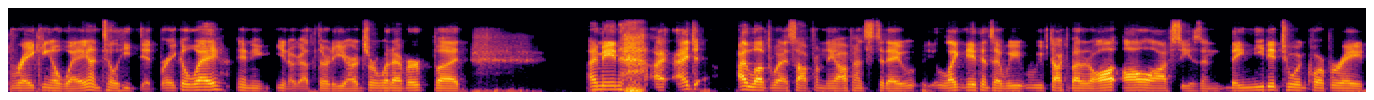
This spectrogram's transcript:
breaking away until he did break away, and he, you know, got 30 yards or whatever. But I mean, I, I, j- I loved what I saw from the offense today. Like Nathan said, we we've talked about it all all off season. They needed to incorporate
